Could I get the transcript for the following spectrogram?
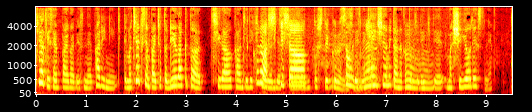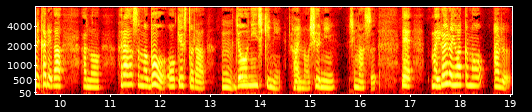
千秋先輩がですね、パリに来て、まあ、千秋先輩ちょっと留学とは違う感じで来て彼はるんですけど。指揮者として来るんですよね。そうですね。研修みたいな形で来て、まあ修行ですね。で、彼が、あの、フランスの某オーケストラ、うん。常任式に、はい。あの、就任します。で、まあいろいろ余枠のある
